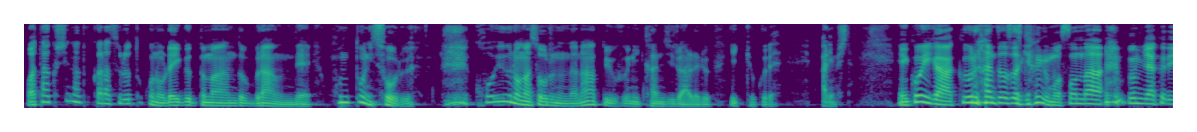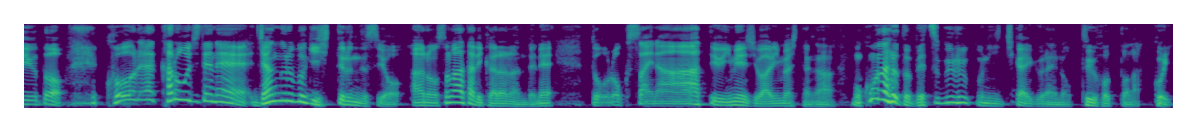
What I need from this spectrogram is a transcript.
私などからするとこのレイ・グッドマンブラウンで本当にソウル。こういうのがソウルなんだなというふうに感じられる一曲で。ありました。え5位がクールアンザ・ギャングもそんな文脈で言うとこれはかろうじてねジャングルブギー知ってるんですよ。あのその辺りからなんでね泥臭いなーっていうイメージはありましたがもうこうなると別グループに近いぐらいのトゥーホットな5位、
